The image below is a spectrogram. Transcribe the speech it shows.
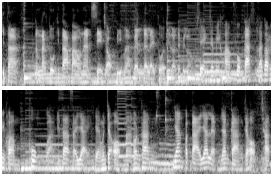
กีตาร์น้ำหนักตัวกีตาร์เบานะ เสียงจะออกดีมากหลาย ๆ ตัวที่เราได้ไปลอง เสียงจะมีความโฟกัส แล้วก็มีความพุ่งกว่ากีตาร์ไซส์ใหญ่เสียงมันจะออกมาค่อนข้าง ย่านประกายย่านแหลมย่านกลางจะออกชัด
